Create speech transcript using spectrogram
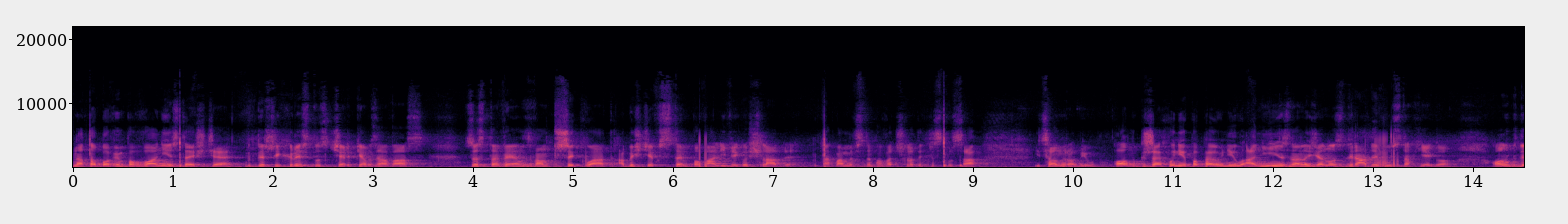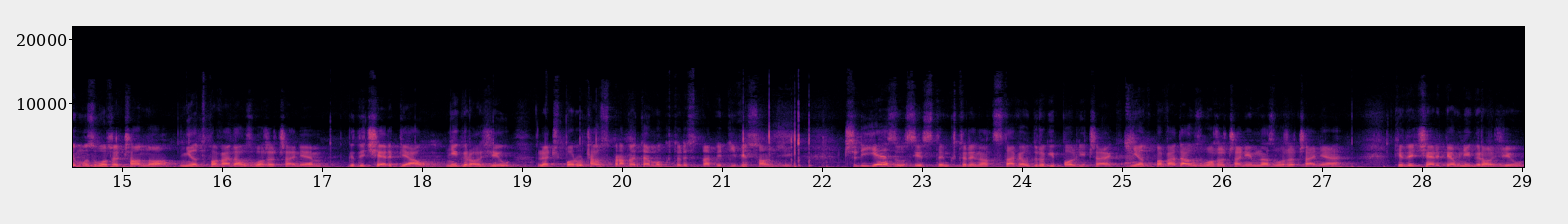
Na to bowiem powołani jesteście, gdyż i Chrystus cierpiał za was, zostawiając wam przykład, abyście wstępowali w Jego ślady. Tak mamy wstępować w ślady Chrystusa. I co On robił? On grzechu nie popełnił, ani nie znaleziono zdrady w ustach Jego. On, gdy mu złorzeczono, nie odpowiadał złorzeczeniem, gdy cierpiał, nie groził, lecz poruczał sprawę temu, który sprawiedliwie sądzi. Czyli Jezus jest tym, który nadstawiał drugi policzek, nie odpowiadał złorzeczeniem na złorzeczenie, kiedy cierpiał, nie groził.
